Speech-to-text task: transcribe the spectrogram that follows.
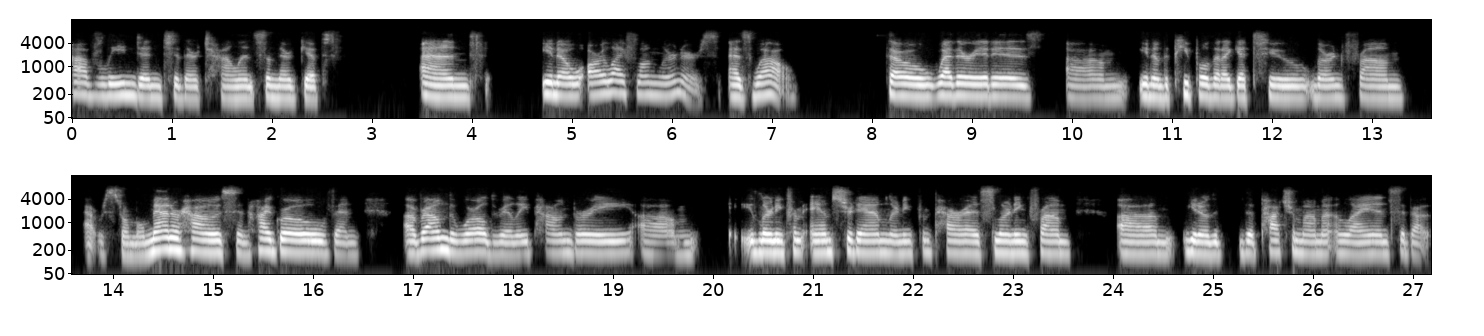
have leaned into their talents and their gifts and you know, are lifelong learners as well. So whether it is, um, you know, the people that I get to learn from at Restormel Manor House and Highgrove and around the world, really, Poundbury, um, learning from Amsterdam, learning from Paris, learning from, um, you know, the, the Pachamama Alliance about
